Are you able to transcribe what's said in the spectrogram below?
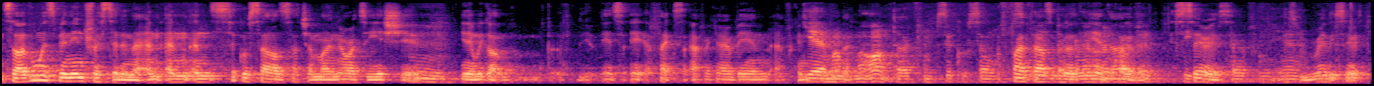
And so I've always been interested in that. And and, and sickle cell is such a minority issue. Mm. You know, we got it's, it affects the Afro Caribbean, African Yeah, my, my aunt died from sickle cell. 5,000 some people a year and I know died of it. It's serious. it, It's really serious.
